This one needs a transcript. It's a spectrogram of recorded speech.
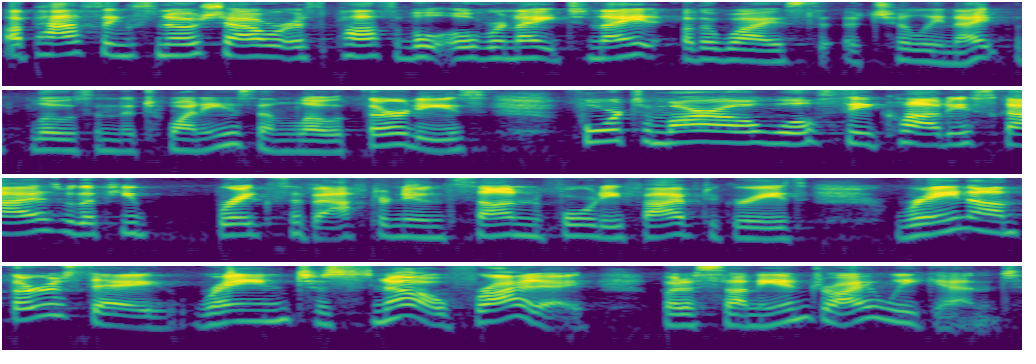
A passing snow shower is possible overnight tonight, otherwise a chilly night with lows in the 20s and low 30s. For tomorrow, we'll see cloudy skies with a few breaks of afternoon sun 45 degrees rain on thursday rain to snow friday but a sunny and dry weekend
